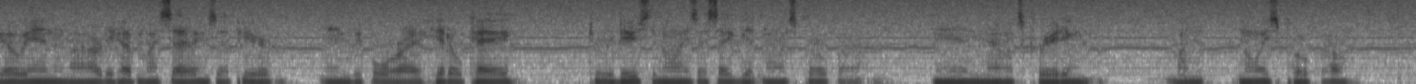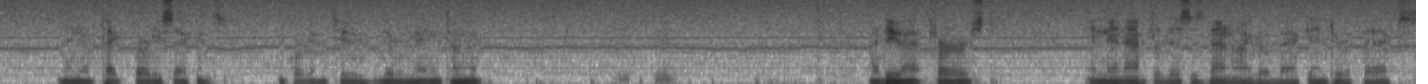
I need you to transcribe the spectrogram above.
go in and I already have my settings up here. And before I hit OK to reduce the noise, I say get noise profile. And now it's creating my noise profile. And it'll take 30 seconds according to the remaining time. I do that first and then after this is done I go back into effects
